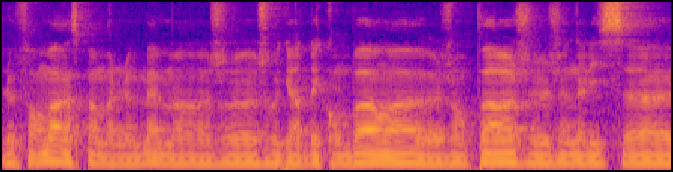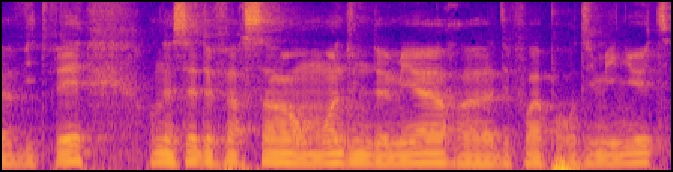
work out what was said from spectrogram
Le format reste pas mal le même. hein. Je, je regarde les combats, euh, j'en parle, j'analyse ça vite fait. On essaie de faire ça en moins d'une demi-heure, des fois pour 10 minutes.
